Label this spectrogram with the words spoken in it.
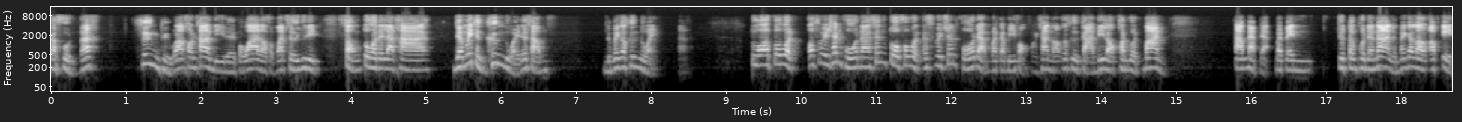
กระสุนนะซึ่งถือว่าค่อนข้างดีเลยเพราะว่าเราสามารถซื้อยูนิตสองตัวในราคายังไม่ถึงครึ่งหน่วยด้วยซ้ำหรือไม่ก็ครึ่งหน่วยอะตัว forward observation post นะ ซึ่งตัว forward observation post อะมันจะมีสองฟังก์ชันเนาะก็คือการที่เรา convert บ้าน ตามแบบเนี่ยไปเป็น จุดเติมคนเดินหน้าหรือไม่ก็เราอัปเกรด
